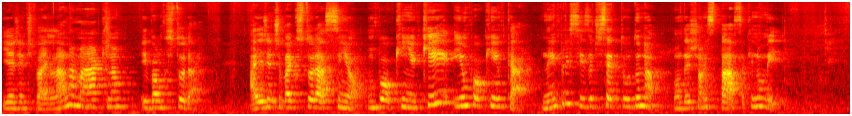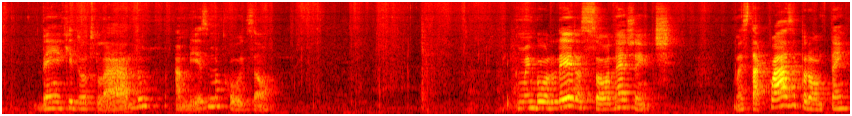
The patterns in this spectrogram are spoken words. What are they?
e a gente vai lá na máquina e vamos costurar. Aí a gente vai costurar assim, ó, um pouquinho aqui e um pouquinho cá. Nem precisa de ser tudo, não. Vamos deixar um espaço aqui no meio. Bem aqui do outro lado, a mesma coisa, ó. Fica uma emboleira só, né, gente? Mas tá quase pronta, hein?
